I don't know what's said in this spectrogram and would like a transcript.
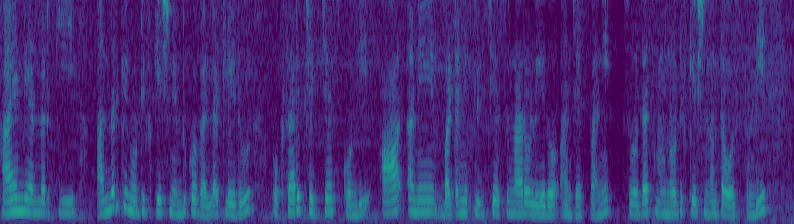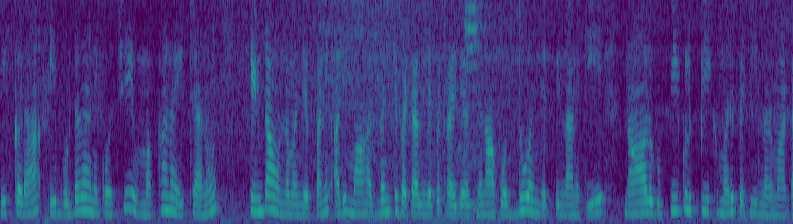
హాయ్ అండి అందరికీ. అందరికీ నోటిఫికేషన్ ఎందుకో వెళ్ళట్లేదు. ఒకసారి చెక్ చేసుకోండి. ఆర్ అనే బటన్ని క్లిక్ చేస్తున్నారో లేదో అని చెప్పని. సో దట్ నోటిఫికేషన్ అంతా వస్తుంది. ఇక్కడ ఈ బుడ్డదానికి వచ్చి మక్కాన ఇచ్చాను. తింటా ఉండమని చెప్పని అది మా హస్బెండ్కి పెట్టాలని చెప్పి ట్రై చేస్తుంది. నాకు వద్దు అని చెప్పిన దానికి నాలుగు పీకులు పీక్ మరి పెట్టిందనమాట.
